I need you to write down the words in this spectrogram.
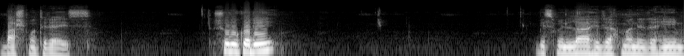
বাসমতি রাইস। শুরু করি। বিসমিল্লাহ রহমান রহিম।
